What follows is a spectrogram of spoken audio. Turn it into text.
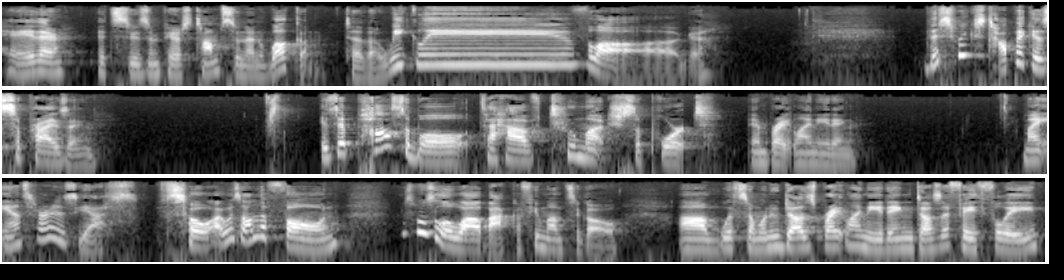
Hey there, it's Susan Peirce Thompson, and welcome to the weekly vlog. This week's topic is surprising. Is it possible to have too much support in bright line eating? My answer is yes. So I was on the phone, this was a little while back, a few months ago, um, with someone who does bright line eating, does it faithfully,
